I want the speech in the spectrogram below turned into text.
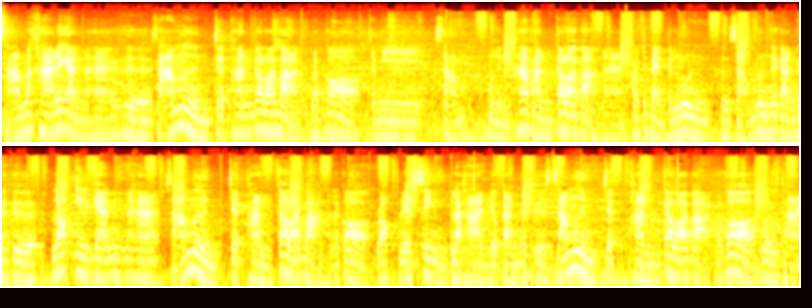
3 ราคาด้วยกันนะฮะ ก็คือ 37,900 บาท แล้วก็จะมี 35,900 บาทนะฮะเขาจะแบ่งเป็นรุ่นคือ 3 รุ่นด้วยกันก็คือ Rock Elegant นะฮะ 37,900 บาท แล้วก็ Rock Racing ราคาเดียวกันก็คือ 37,900 บาท แล้วก็ตัวสุดท้าย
